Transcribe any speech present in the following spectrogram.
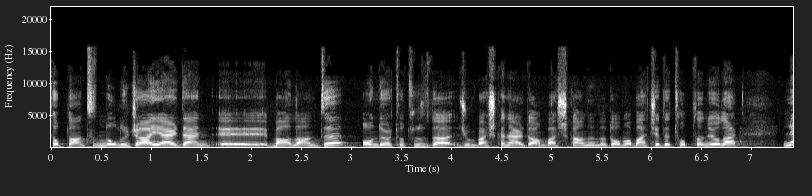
toplantının olacağı yerden e, bağlandı. 14.30'da Cumhurbaşkanı Erdoğan başkanlığında Dolmabahçe'de toplanıyorlar. Ne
